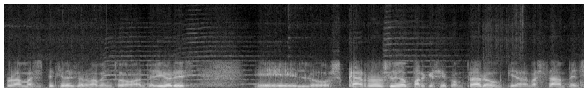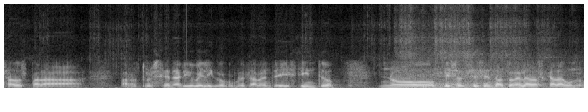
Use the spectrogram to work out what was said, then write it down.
programas especiales de armamento anteriores. Eh, los carros Leopard que se compraron, que además estaban pensados para, para otro escenario bélico completamente distinto, no pesan 60 toneladas cada uno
